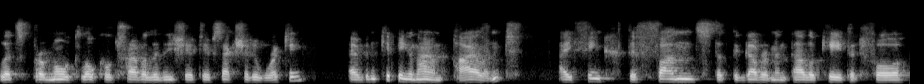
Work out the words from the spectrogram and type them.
let's promote local travel initiatives actually working? I've been keeping an eye on Thailand. I think the funds that the government allocated for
